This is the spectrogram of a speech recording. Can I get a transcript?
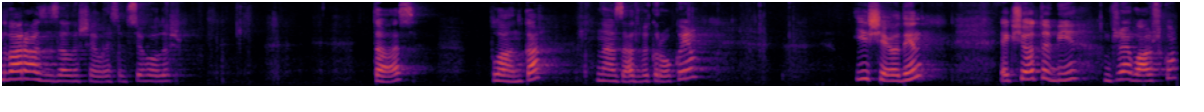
Два рази залишилося всього лиш. Таз. Планка. Назад викрокуємо. І ще один. Якщо тобі вже важко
